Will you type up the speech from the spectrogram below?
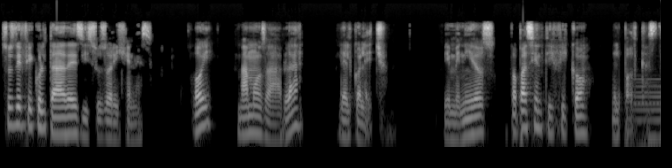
sus dificultades y sus orígenes. Hoy vamos a hablar del colecho. Bienvenidos, papá científico del podcast.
